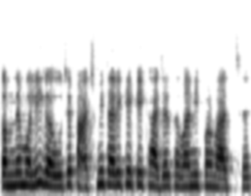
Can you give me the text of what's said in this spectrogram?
તમને મળી ગયું છે, પાંચમી તારીખે કંઈક હાજર થવાની પણ વાત છે.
